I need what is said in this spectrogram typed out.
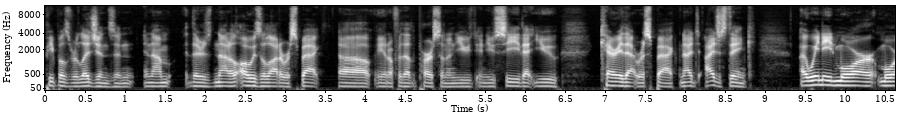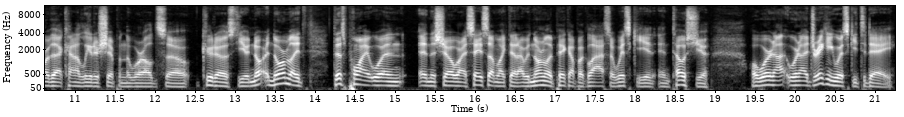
people's religions, and and I'm there's not always a lot of respect, uh, you know, for the other person, and you and you see that you carry that respect, and I I just think. Uh, we need more more of that kind of leadership in the world. So kudos to you. No, normally, at this point, when in the show when I say something like that, I would normally pick up a glass of whiskey and, and toast you. Well, we're not we're not drinking whiskey today.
